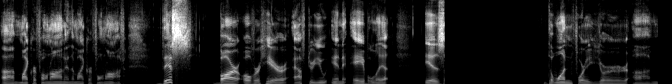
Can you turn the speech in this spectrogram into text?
uh, microphone on and the microphone off. This bar over here after you enable it is the one for your um,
